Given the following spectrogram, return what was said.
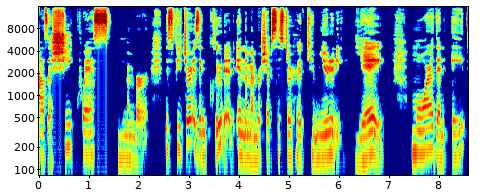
as a SheQuest member, this feature is included in the membership sisterhood community. Yay! More than eight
